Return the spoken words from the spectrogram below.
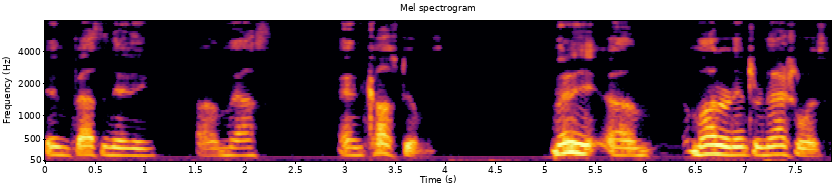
in fascinating uh, masks and costumes. Many um, modern internationalists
